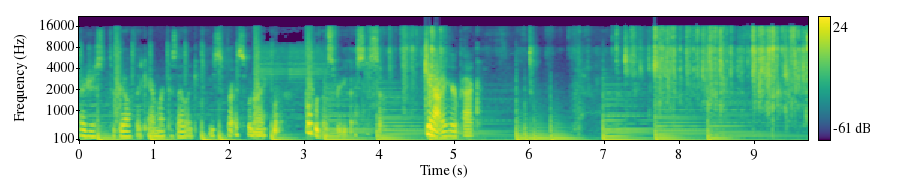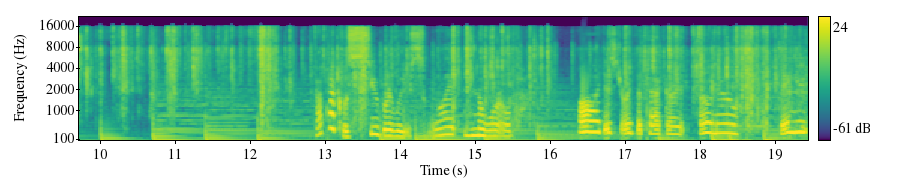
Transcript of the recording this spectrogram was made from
I just took it off the camera because I like to be surprised when I open those for you guys. So get out of here, pack. That pack was super loose. What in the world? Oh, I destroyed the pack art. Oh no. Dang it.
